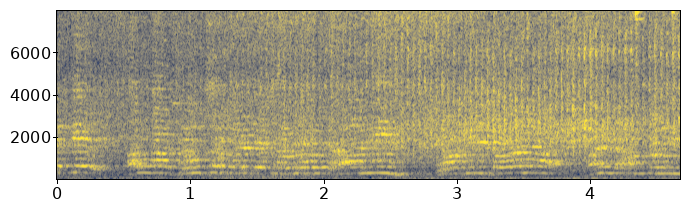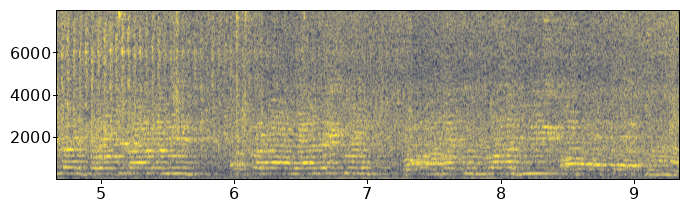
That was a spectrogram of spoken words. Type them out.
জালিমদেরকে আল্লাহ ধ্বংস করে দেয় সর্বত আমিন। ওয়াকিল দাওয়ানা, আলহামদুলিল্লাহ রাব্বিল আলামিন। আসসালামু আলাইকুম ওয়া রাহমাতুল্লাহি ওয়া বারাকাতুহু।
